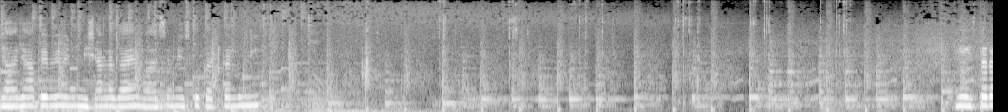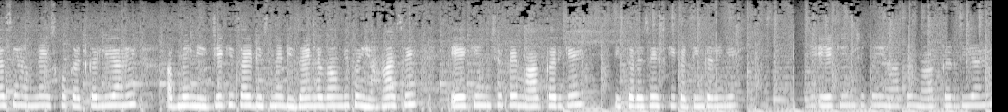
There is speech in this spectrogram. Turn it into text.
जहाँ जहाँ पे भी मैंने निशान लगाया है, वहाँ से मैं इसको कट कर लूँगी। ये इस तरह से हमने इसको कट कर लिया है। अब मैं नीचे की साइड इसमें डिज़ाइन लगाऊँगी तो यहाँ से एक इंच पे मार्क करके इस तरह से इसकी कटिंग करेंगे। ये एक इंच पे यहाँ पे मार्क कर दिया है।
